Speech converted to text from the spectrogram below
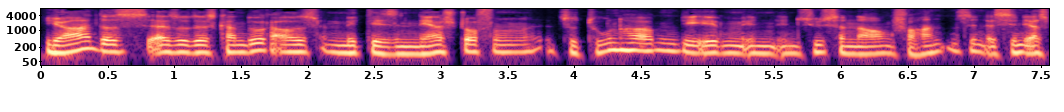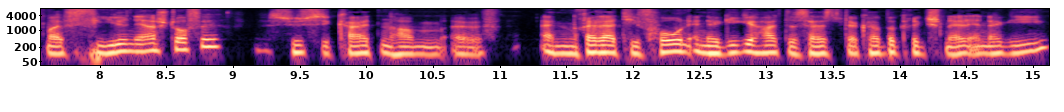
Ja, das, also das kann durchaus mit diesen Nährstoffen zu tun haben, die eben in, in süßer Nahrung vorhanden sind. Es sind erstmal viel Nährstoffe. Süßigkeiten haben äh, einen relativ hohen Energiegehalt, das heißt, der Körper kriegt schnell Energie.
